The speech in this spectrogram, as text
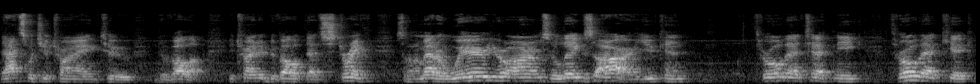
That's what you're trying to develop. You're trying to develop that strength. So no matter where your arms or legs are, you can throw that technique, throw that kick,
